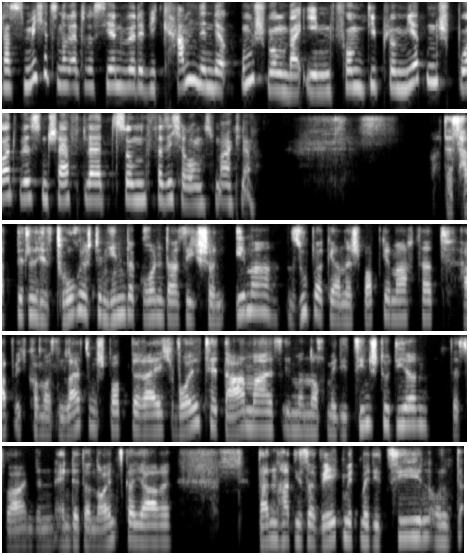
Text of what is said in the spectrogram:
Was mich jetzt noch interessieren würde, wie kam denn der Umschwung bei Ihnen vom diplomierten Sportwissenschaftler zum Versicherungsmakler? Das hat ein bisschen historisch den Hintergrund, dass ich schon immer super gerne Sport gemacht habe. Ich komme aus dem Leistungssportbereich, wollte damals immer noch Medizin studieren. Das war in den Ende der 90er Jahre. Dann hat dieser Weg mit Medizin und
